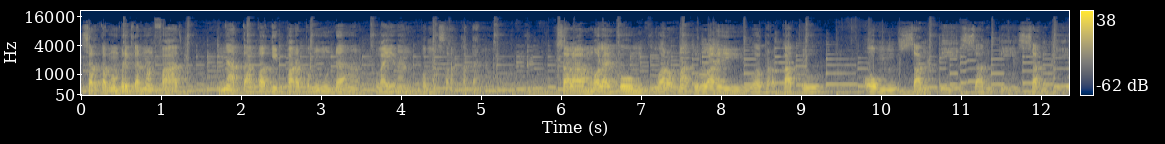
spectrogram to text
serta memberikan manfaat nyata bagi para pengguna layanan pemasyarakatan. Assalamualaikum warahmatullahi wabarakatuh. Om Santi Santi Santi.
